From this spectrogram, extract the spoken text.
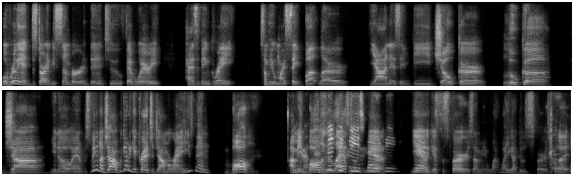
well, really in starting December and then to February has been great. Some people might say Butler, Giannis, Embiid, Joker, Luka, Ja, you know, and speaking of Ja, we got to get credit to Ja Morant. He's been balling. I mean, balling. The last piece, two, yeah, baby. yeah, yes. against the Spurs. I mean, why, why you got to do the Spurs? But,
